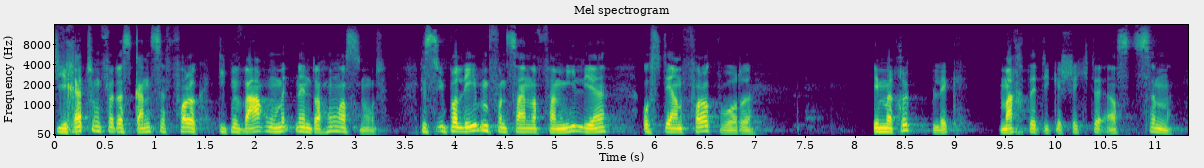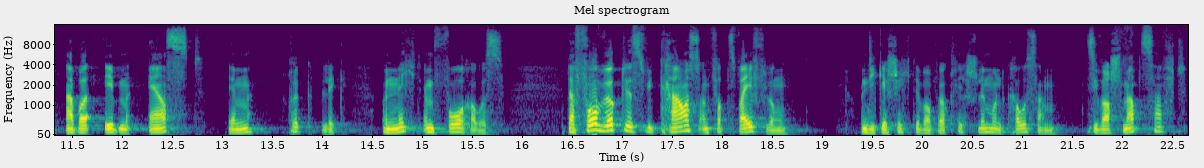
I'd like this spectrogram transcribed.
Die Rettung für das ganze Volk, die Bewahrung mitten in der Hungersnot, das Überleben von seiner Familie, aus deren Volk wurde. Im Rückblick machte die Geschichte erst Sinn, aber eben erst im Rückblick und nicht im Voraus. Davor wirkte es wie Chaos und Verzweiflung. Und die Geschichte war wirklich schlimm und grausam. Sie war schmerzhaft,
